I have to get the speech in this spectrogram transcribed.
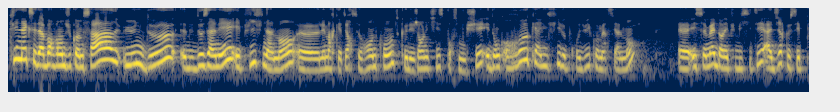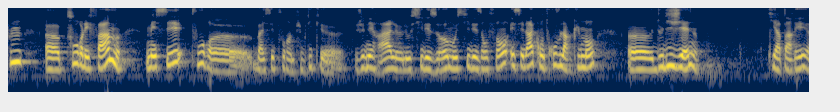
Kleenex est d'abord vendu comme ça, une, deux, deux années, et puis finalement, euh, les marketeurs se rendent compte que les gens l'utilisent pour se moucher, et donc requalifient le produit commercialement, euh, et se mettent dans les publicités à dire que c'est plus pour les femmes, mais c'est pour, euh, bah, pour un public euh, général, aussi les hommes, aussi les enfants. Et c'est là qu'on trouve l'argument euh, de l'hygiène qui apparaît,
